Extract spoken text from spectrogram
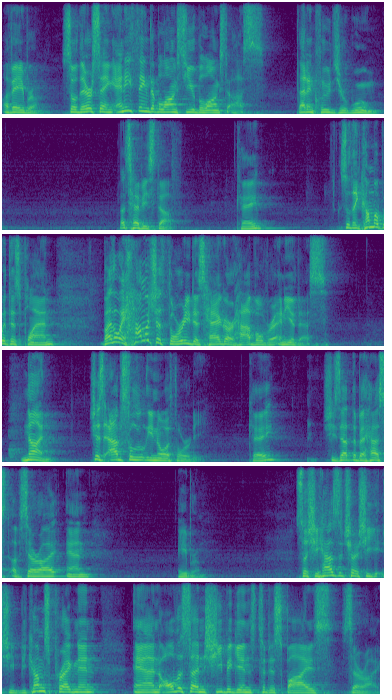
of Abram. So they're saying anything that belongs to you belongs to us. That includes your womb. That's heavy stuff. Okay? So they come up with this plan. By the way, how much authority does Hagar have over any of this? None. She has absolutely no authority. Okay? She's at the behest of Sarai and Abram. So she has the child, she, she becomes pregnant, and all of a sudden she begins to despise Sarai.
